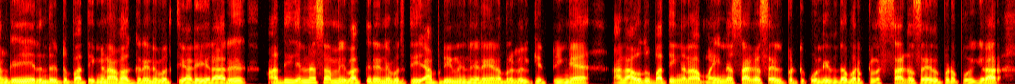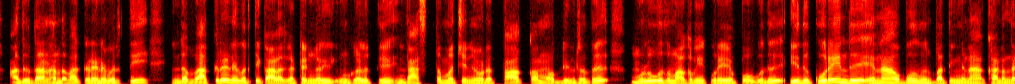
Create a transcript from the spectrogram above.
அங்கேயே இருந்துக்கிட்டு பார்த்தீங்கன்னா வக்ர நிவர்த்தி அடைகிறாரு அது என்ன சாமி? வக்ர நிவர்த்தி அப்படின்னு நிறைய நபர்கள் கேட்பீங்க. அதாவது பார்த்தீங்கன்னா மைனஸாக செயல்பட்டு கொண்டிருந்தவர் ப்ளஸ்ஸாக செயல்பட போகிறார். அதுதான் அந்த வக்ர நிவர்த்தி. இந்த வக்ர நிவர்த்தி காலகட்டங்களில் உங்களுக்கு இந்த அஸ்தமச்சனியோட தாக்கம் அப்படின்றது முழுவதுமாகவே குறைய போகுது. இது குறைந்து என்ன ஆக போகுதுன்னு பார்த்தீங்கன்னா கடந்த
